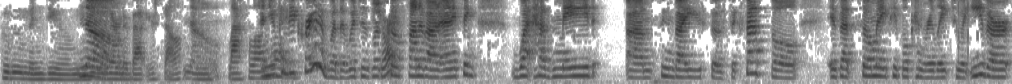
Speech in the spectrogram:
gloom and doom. You No. learn about yourself, No. and laugh along. and you the can be creative with it, which is what's Sure. so fun about it. And I think what has made um, Soon by You so successful is that so many people can relate to it. Either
